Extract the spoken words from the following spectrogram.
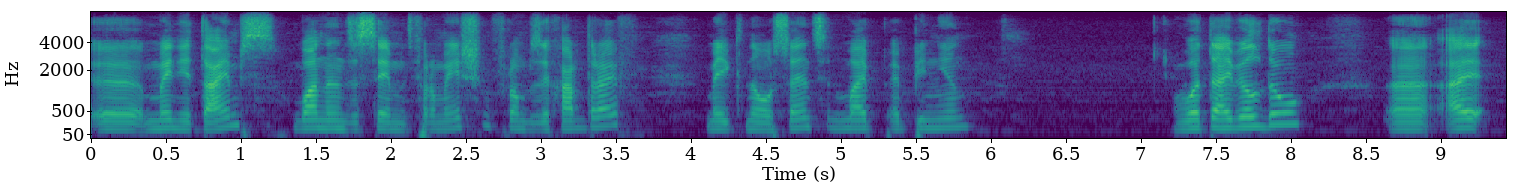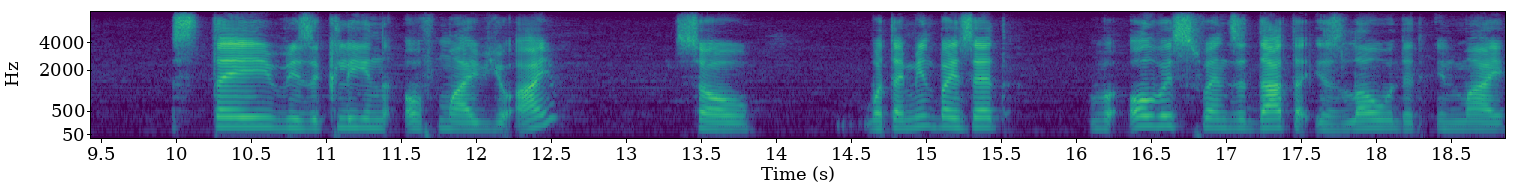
uh, many times one and the same information from the hard drive. Make no sense in my opinion. What I will do uh, I stay with the clean of my UI so what I mean by that always when the data is loaded in my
